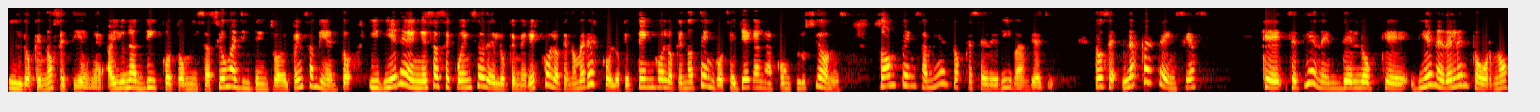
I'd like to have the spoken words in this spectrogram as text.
lo que no se tiene. Hay una dicotomización allí dentro del pensamiento y viene en esa secuencia de lo que merezco, lo que no merezco, lo que tengo, lo que no tengo. Se llegan a conclusiones. Son pensamientos que se derivan de allí. Entonces, las carencias que se tienen de lo que viene del entorno,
